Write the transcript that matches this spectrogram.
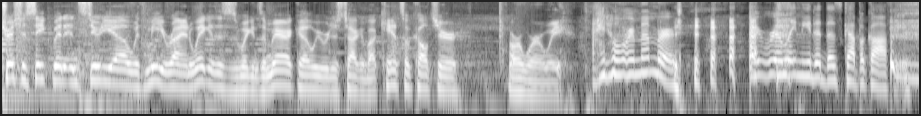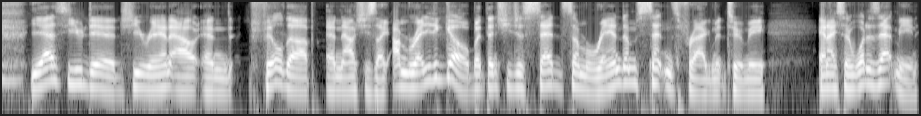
Trisha Siekman in studio with me, Ryan Wiggins. This is Wiggins America. We were just talking about cancel culture, or were we? I don't remember. I really needed this cup of coffee. Yes, you did. She ran out and filled up, and now she's like, I'm ready to go. But then she just said some random sentence fragment to me, and I said, What does that mean?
